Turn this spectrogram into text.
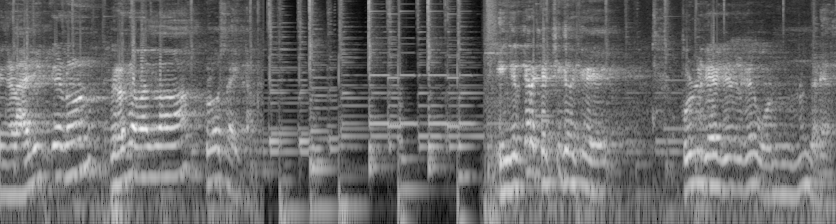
எங்களை அழிக்கணும்னு பிறந்தவெல்லாம் க்ளோஸ் ஆயிட்டான் இங்க இருக்கிற கட்சிகளுக்கு கொள்கைகள் ஒண்ணும் கிடையாது.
